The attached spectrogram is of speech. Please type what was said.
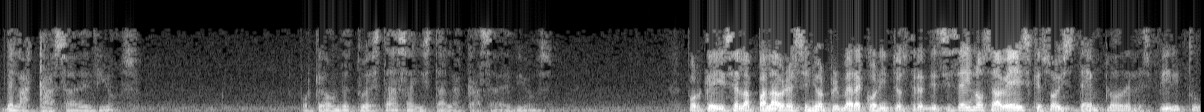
de la casa de Dios? Porque donde tú estás, ahí está la casa de Dios. Porque dice la palabra del Señor, 1 Corintios 3:16, ¿no sabéis que sois templo del Espíritu?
